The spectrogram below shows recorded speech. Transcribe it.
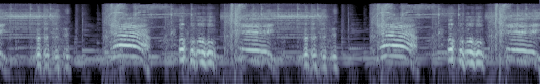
Yay! yeah! Yay! yeah! Yay!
